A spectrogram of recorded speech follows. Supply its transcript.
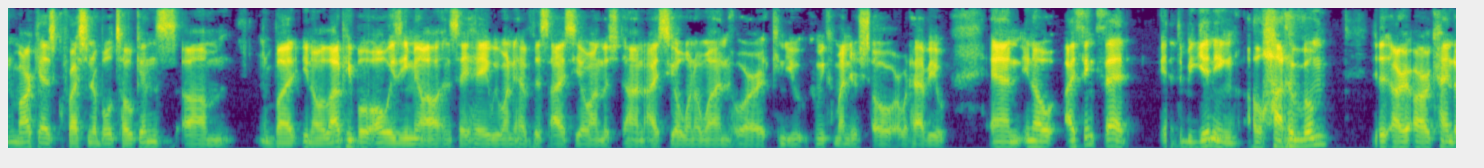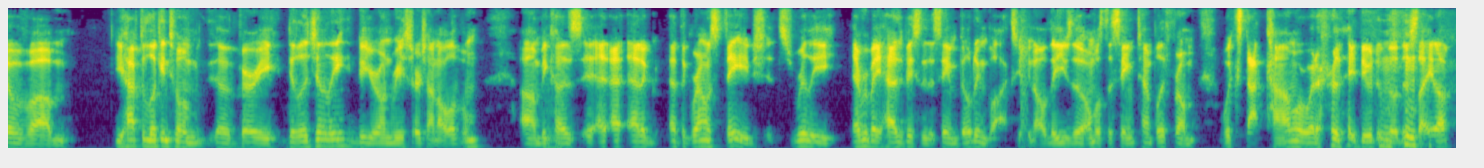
mark as questionable tokens. Um, but you know, a lot of people always email out and say, "Hey, we want to have this ICO on the on ICO 101, or can you can we come on your show or what have you?" And you know, I think that at the beginning, a lot of them are are kind of um, you have to look into them uh, very diligently, do your own research on all of them. Um, because at, at, at, a, at the ground stage, it's really everybody has basically the same building blocks. You know, they use the, almost the same template from Wix.com or whatever they do to build their site up,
